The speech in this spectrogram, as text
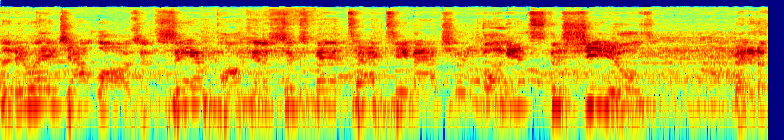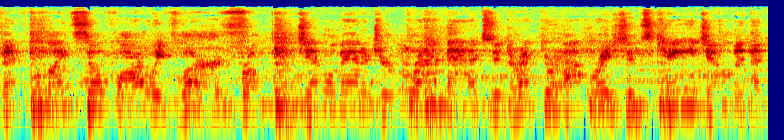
The New Age Outlaws and CM Punk in a six-man tag team match against the Shield. Been an eventful night so far. We've learned from General Manager Brad Maddox and Director of Operations Kane, gentlemen, that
